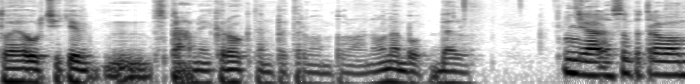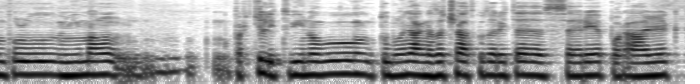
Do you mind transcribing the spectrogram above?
to je určitě mm, správný krok, ten Petr Vampola, no, nebo byl. Já jsem Petra Vampolu vnímal proti Litvínovu, to bylo nějak na začátku tady té série porážek,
